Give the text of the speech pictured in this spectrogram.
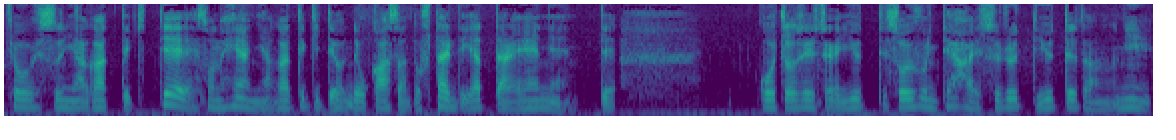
教室に上がってきて、その部屋に上がってきて、で、お母さんと二人でやったらええねんって、校長先生が言って、そういう風に手配するって言ってたのに、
